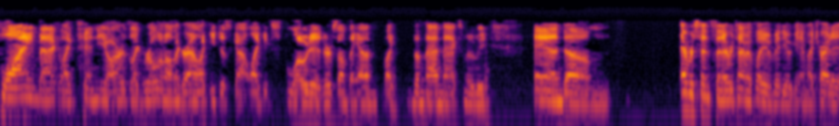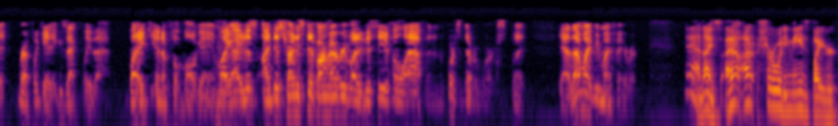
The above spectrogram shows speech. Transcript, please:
flying back like ten yards, like rolling on the ground, like he just got like exploded or something out of like the Mad Max movie. And um, ever since then, every time I play a video game, I try to replicate exactly that, like in a football game. Like I just I just try to stiff arm everybody to see if it'll happen, and of course it never works. But yeah, that might be my favorite. Yeah, nice. I, I'm not sure what he means by your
